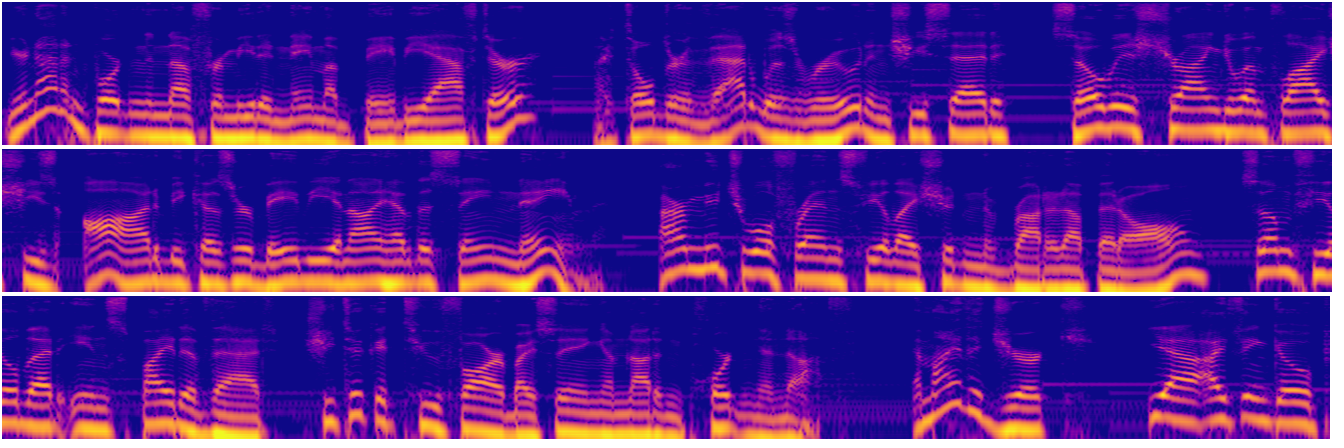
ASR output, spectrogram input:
You're not important enough for me to name a baby after. I told her that was rude, and she said, So is trying to imply she's odd because her baby and I have the same name. Our mutual friends feel I shouldn't have brought it up at all. Some feel that in spite of that, she took it too far by saying I'm not important enough. Am I the jerk? Yeah, I think OP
